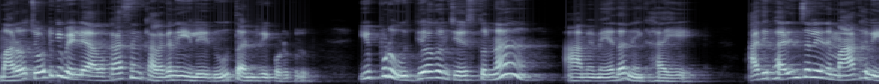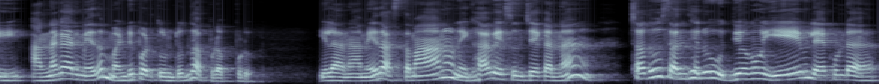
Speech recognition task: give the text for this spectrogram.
మరో చోటుకి వెళ్ళే అవకాశం కలగనీయలేదు తండ్రి కొడుకులు. ఇప్పుడు ఉద్యోగం చేస్తున్నా ఆమె మీద నిఘాయే. అది భరించలేని మాధవి అన్నగారి మీద మండిపడుతుంటుంది అప్పుడప్పుడు. ఇలా నా మీద అస్తమానం నిఘా వేసి ఉంచే కన్నా చదువు సంధ్యలు ఉద్యోగం ఏమి లేకుండా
